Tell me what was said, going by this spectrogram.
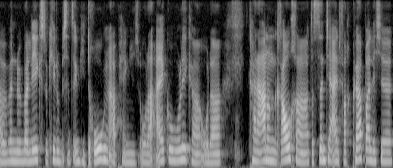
Aber wenn du überlegst, okay, du bist jetzt irgendwie drogenabhängig oder Alkoholiker oder keine Ahnung, Raucher, das sind ja einfach körperliche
